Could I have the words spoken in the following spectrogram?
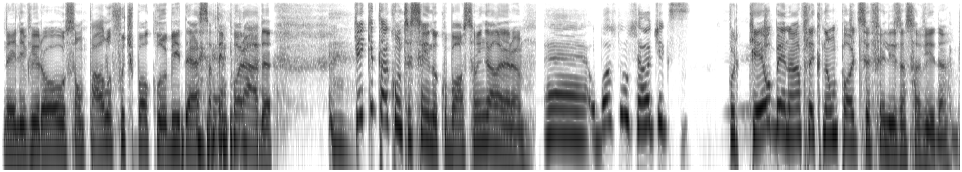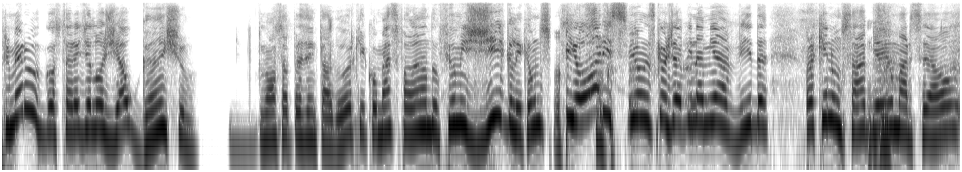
Ele virou o São Paulo Futebol Clube dessa temporada. O que que tá acontecendo com o Boston, hein, galera? É, o Boston Celtics Por que o Ben Affleck não pode ser feliz nessa vida? Primeiro, eu gostaria de elogiar o gancho do nosso apresentador, que começa falando do filme Gigli, que é um dos piores filmes que eu já vi na minha vida. Pra quem não sabe, eu e o Marcel,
